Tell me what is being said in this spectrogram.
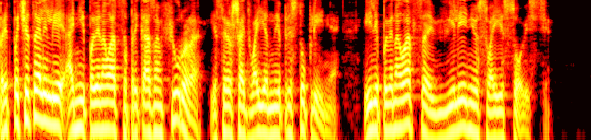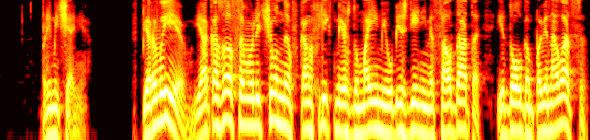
Предпочитали ли они повиноваться приказам фюрера и совершать военные преступления, или повиноваться велению своей совести? Примечание. Впервые я оказался вовлеченным в конфликт между моими убеждениями солдата и долгом повиноваться,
